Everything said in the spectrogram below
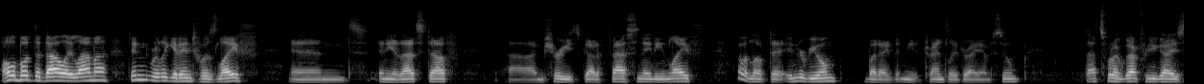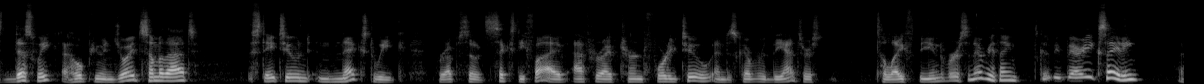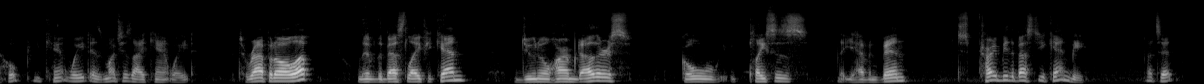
all about the Dalai Lama. Didn't really get into his life and any of that stuff. Uh, I'm sure he's got a fascinating life. I would love to interview him, but I need a translator, I assume. That's what I've got for you guys this week. I hope you enjoyed some of that. Stay tuned next week for episode 65 after I've turned 42 and discovered the answers to life, the universe, and everything. It's going to be very exciting. I hope you can't wait as much as I can't wait. To wrap it all up, live the best life you can, do no harm to others, go places that you haven't been. Just try to be the best you can be. That's it.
